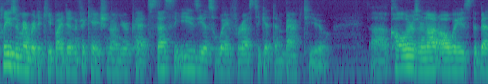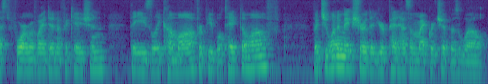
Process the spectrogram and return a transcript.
please remember to keep identification on your pets. That's the easiest way for us to get them back to you. Uh, collars are not always the best form of identification. They easily come off or people take them off, but you want to make sure that your pet has a microchip as well.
